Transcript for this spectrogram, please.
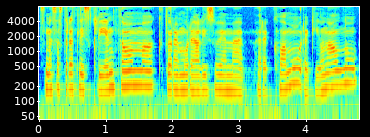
sme sa stretli s klientom, ktorému realizujeme reklamu regionálnu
